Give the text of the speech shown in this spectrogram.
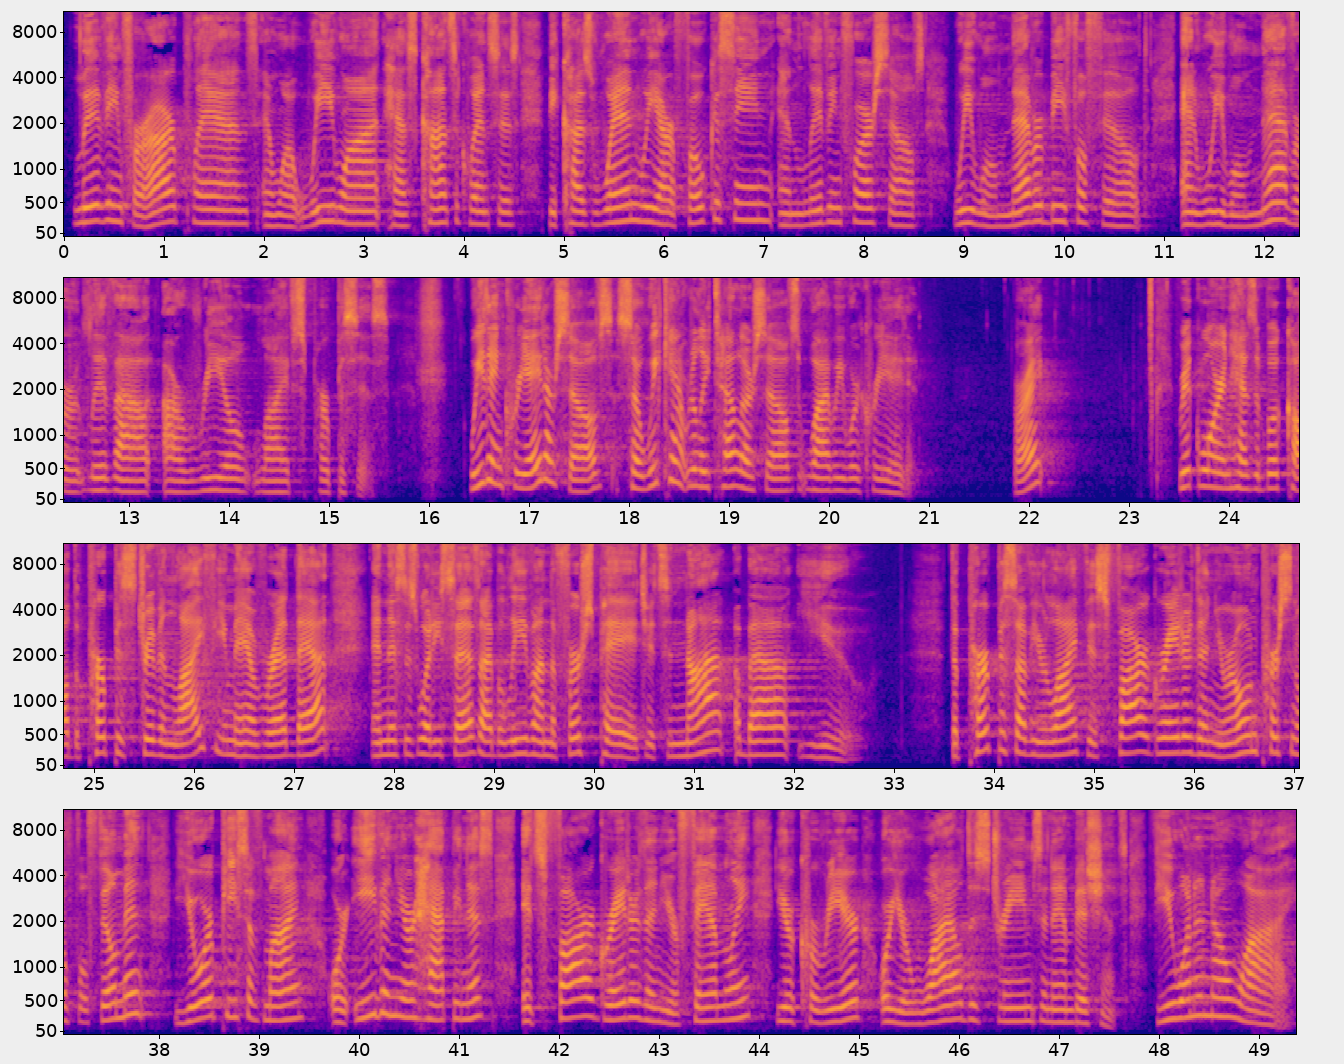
Living for our plans and what we want has consequences because when we are focusing and living for ourselves, we will never be fulfilled and we will never live out our real life's purposes. We didn't create ourselves, so we can't really tell ourselves why we were created. Right? Rick Warren has a book called The Purpose Driven Life. You may have read that. And this is what he says, I believe, on the first page. It's not about you. The purpose of your life is far greater than your own personal fulfillment, your peace of mind, or even your happiness. It's far greater than your family, your career, or your wildest dreams and ambitions. If you want to know why,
